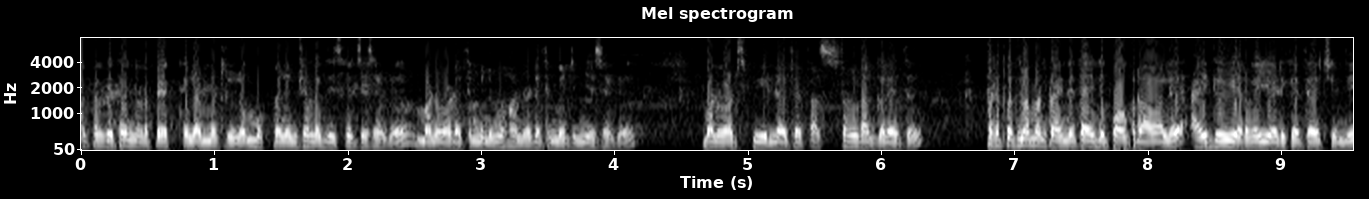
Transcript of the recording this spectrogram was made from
అయితే నలభై ఒక్క కిలోమీటర్లు ముప్పై నిమిషాల్లో తీసుకొచ్చేసాడు. మన వాడైతే మినిమం హండ్రెడ్ అయితే మెయింటైన్ చేశాడు. మన వాడి స్పీడ్ అయితే అస్సలు తగ్గలేదు. తిరుపతిలో మన ట్రైన్ అయితే ఐదు పోకు రావాలి. ఐదు ఇరవై ఏడుకి అయితే వచ్చింది.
